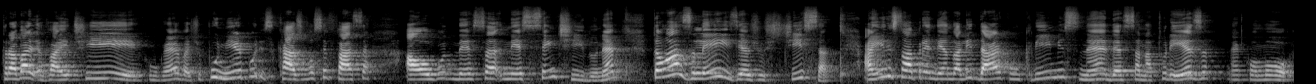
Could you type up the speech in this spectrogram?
trabalha, vai te, como é? vai te punir por isso, caso você faça algo nessa, nesse sentido, né? Então as leis e a justiça ainda estão aprendendo a lidar com crimes, né, dessa natureza, né, como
